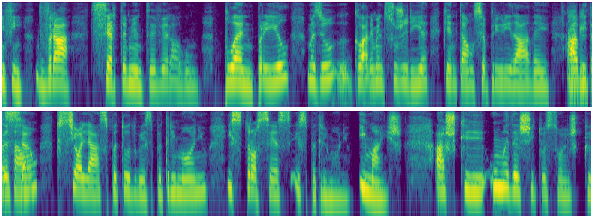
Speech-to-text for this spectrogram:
enfim, deverá certamente haver algum plano para ele, mas eu eh, claramente sugeria que então, se a prioridade é a, a habitação, habitação, que se olhasse para todo esse património e se trouxesse esse património. E mais, acho que uma das situações que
